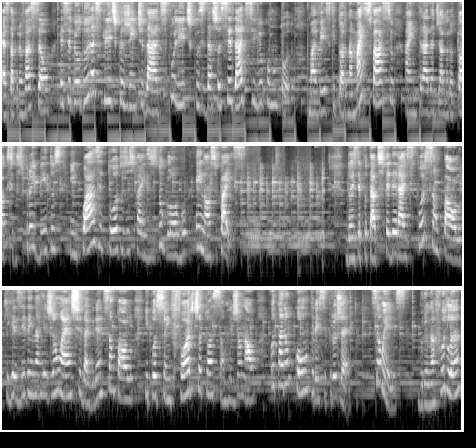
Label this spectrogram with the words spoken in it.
Esta aprovação recebeu duras críticas de entidades, políticos e da sociedade civil como um todo, uma vez que torna mais fácil a entrada de agrotóxicos proibidos em quase todos os países do globo em nosso país. Dois deputados federais por São Paulo que residem na região oeste da Grande São Paulo e possuem forte atuação regional votaram contra esse projeto. São eles Bruna Furlan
